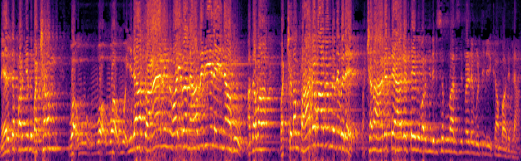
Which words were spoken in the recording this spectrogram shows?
നേരത്തെ പറഞ്ഞത് ഭക്ഷണം. അഥവാ ഭക്ഷണം പാകമാകുന്നത് വരെ. ഭക്ഷണം ആകട്ടെ ആകട്ടെ എന്ന് പറഞ്ഞ് നബി സല്ലല്ലാഹു അലൈഹി വസല്ലമയുടെ വീട്ടിലിരിക്കാൻ പാടില്ല.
